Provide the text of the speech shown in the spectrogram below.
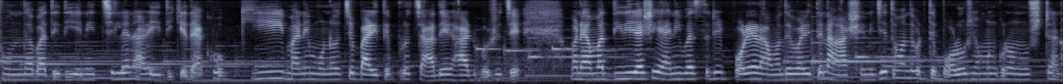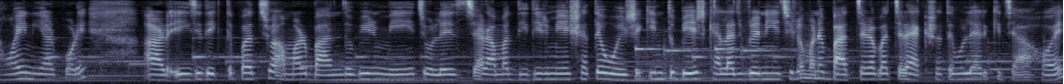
সন্ধ্যাবাতি দিয়ে নিচ্ছিলেন, আর এইদিকে দেখো কি মানে মনে হচ্ছে বাড়িতে পুরো চাঁদের হাট বসেছে। মানে আমার দিদিরা সেই অ্যানিভার্সারির পরে আর আমাদের বাড়িতে না আসেনি। যেহেতু আমাদের বাড়িতে বড় সেমন কোনো অনুষ্ঠান হয়নি আর পরে। আর এই যে দেখতে পাচ্ছ আমার বান্ধবীর মেয়ে চলে এসছে, আর আমার দিদির মেয়ের সাথে ও এসে কিন্তু বেশ খেলা জুড়ে নিয়েছিল। মানে বাচ্চারা বাচ্চারা একসাথে বলে আর কি যা হয়।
